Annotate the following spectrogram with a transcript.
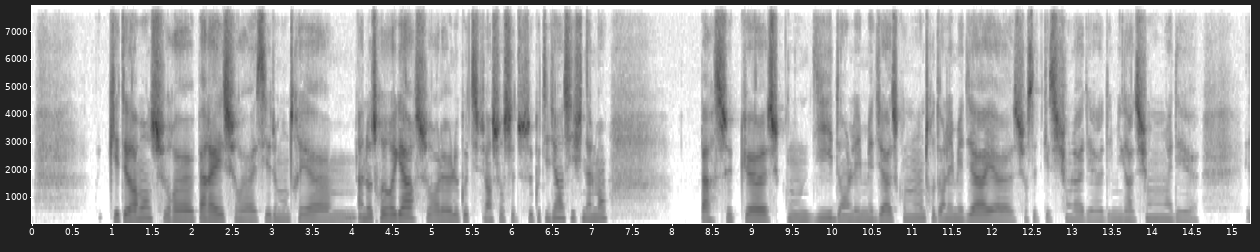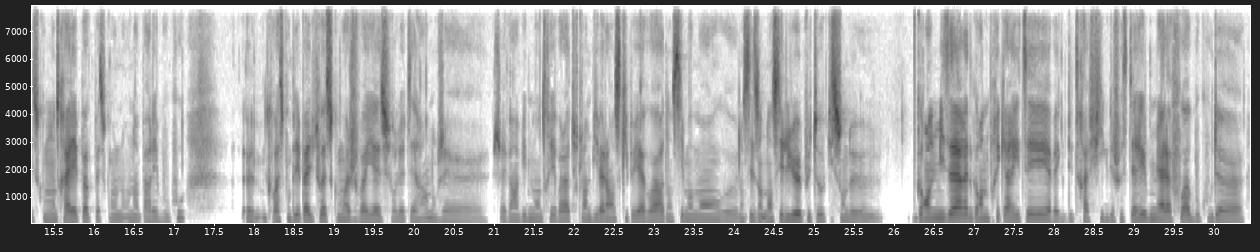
qui était vraiment sur, euh, pareil, sur euh, essayer de montrer euh, un autre regard sur, le, quotidien, sur ce, quotidien aussi finalement. Parce que ce qu'on dit dans les médias, ce qu'on montre dans les médias et, sur cette question-là des, migrations et, des, et ce qu'on montrait à l'époque, parce qu'on en parlait beaucoup, ne euh, correspondait pas du tout à ce que moi je voyais sur le terrain. Donc j'avais envie de montrer voilà, toute l'ambivalence qu'il peut y avoir dans ces moments, euh, dans, ces, dans ces lieux plutôt qui sont de grande misère et de grande précarité, avec des trafics, des choses terribles, mais à la fois beaucoup de,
